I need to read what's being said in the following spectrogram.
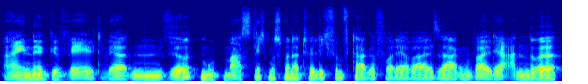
eine gewählt werden wird. Mutmaßlich muss man natürlich fünf Tage vor der Wahl sagen, weil der andere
